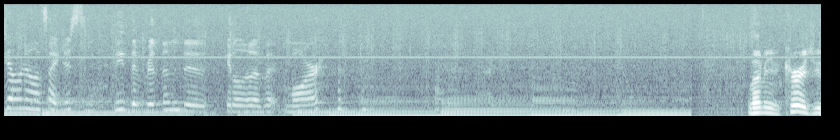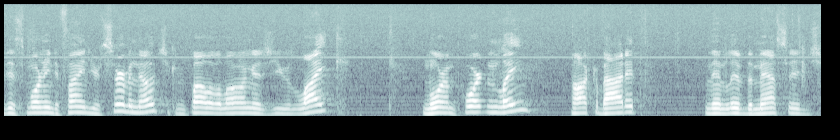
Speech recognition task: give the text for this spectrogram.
don't know if I just need the rhythm to get a little bit more. Let me encourage you this morning to find your sermon notes. You can follow along as you like. More importantly, talk about it and then live the message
